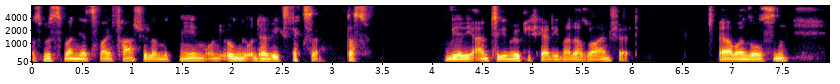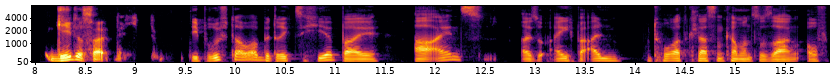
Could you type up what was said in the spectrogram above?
Das müsste man ja zwei Fahrschüler mitnehmen und irgendwie unterwegs wechseln. Das wäre die einzige Möglichkeit, die mir da so einfällt. Ja, aber ansonsten geht es halt nicht. Die Prüfdauer beträgt sich hier bei A1, also eigentlich bei allen Motorradklassen kann man so sagen, auf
